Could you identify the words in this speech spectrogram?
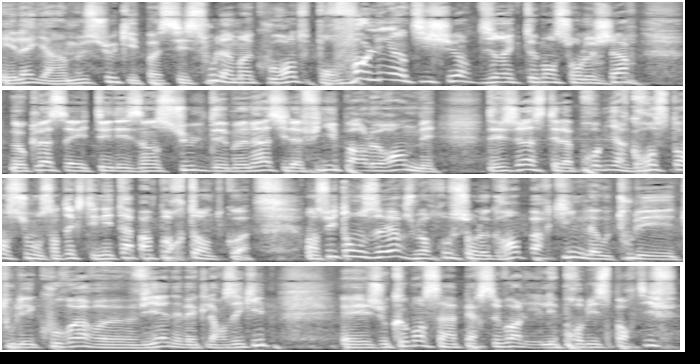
Et là, il y a un monsieur qui est passé sous la main courante pour voler un t-shirt directement sur le char. Donc là, ça a été des insultes, des menaces. Il a fini par le rendre, mais déjà, c'était la première grosse tension. On sentait que c'était une étape importante, quoi. Ensuite, 11 heures, je me retrouve sur le grand parking, là où tous les tous les coureurs euh, viennent avec leurs équipes, et je commence à apercevoir les, premiers sportifs.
